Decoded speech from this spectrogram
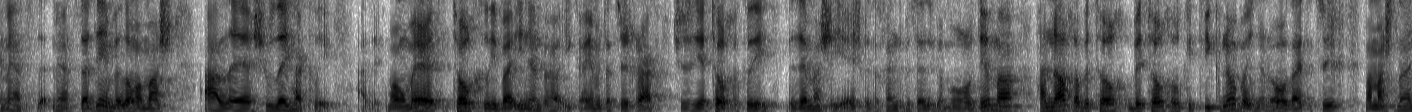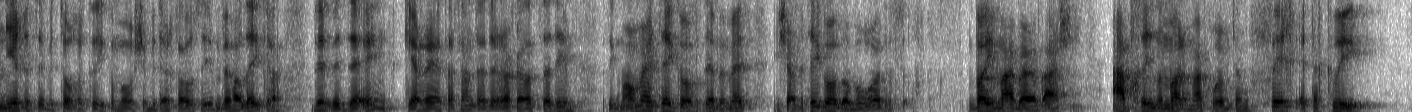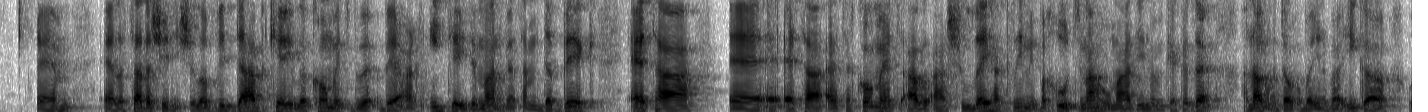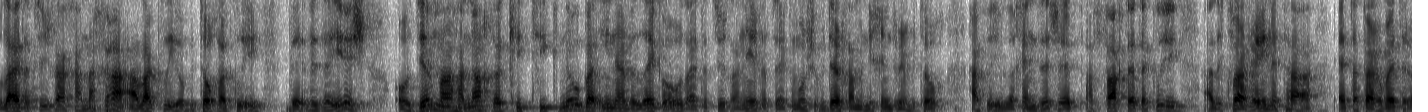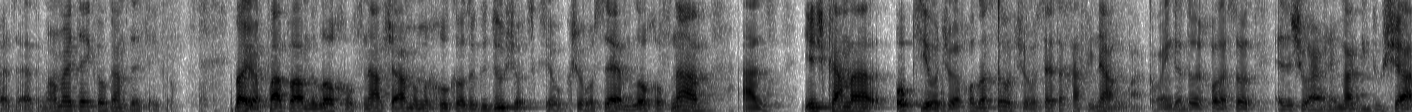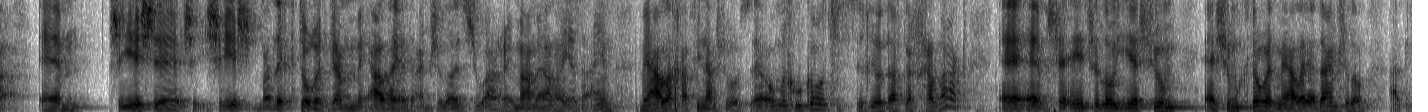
מהצדדים, ולא ממש על אה, שולי הכלי. אז כמו אומרת, תוך כלי בעניין והאיכא, אם אתה צריך רק שזה יהיה תוך הכלי, וזה מה שיש, ולכן זה בסדר גמור, דילמה, הנחה בתוך, בתוכו כתקנו בעניין, או אולי אתה צריך ממש להניח את זה בתוך הכלי, כמו שבדרך כלל עושים, והלקה, וזה אין, כי הרי אתה שמת את זה רק על הצדדים. אז כמו אומרת, תיקו, זה באמת נשאר בתיקו, לא ברור עד הסוף. בואי מר ברב אשי, אבחי למעלה, מה קורה אם אתה הופך את הכלי? אה, לצד השני שלו, ודבקי לקומץ בארעיתי דמן, ואתה מדבק את ה... אה, את, ה, את הקומץ על שולי הכלי מבחוץ, מהו, מה הדין במקרה כזה? הנחה בתוך הבאים והאיכא, אולי אתה צריך רק הנחה על הכלי או בתוך הכלי, וזה יש. או דילמה הנחה כתקנו בעניין ולקו, אולי אתה צריך להניח את זה כמו שבדרך כלל מניחים דברים בתוך הכלי, ולכן זה שהפכת את הכלי, אז כבר אין את, ה, את הפרמטר הזה. אז אם הוא אומר תיקו, גם זה תיקו. ביי רב פאפא מלוך אופניו שאמרו מחוקות וגדושות. כשהוא עושה מלוך אופניו, אז יש כמה אופציות שהוא יכול לעשות כשהוא עושה את החפינה. הכהן גדול יכול לעשות איזושהי ערימה גדושה. אמ, שיש, שיש מלא קטורת גם מעל הידיים שלו, איזושהי ערימה מעל הידיים, מעל החפינה שהוא עושה, או מחוקות שצריך להיות דווקא חלק, שלא יהיה שום, אה, שום קטורת מעל הידיים שלו.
